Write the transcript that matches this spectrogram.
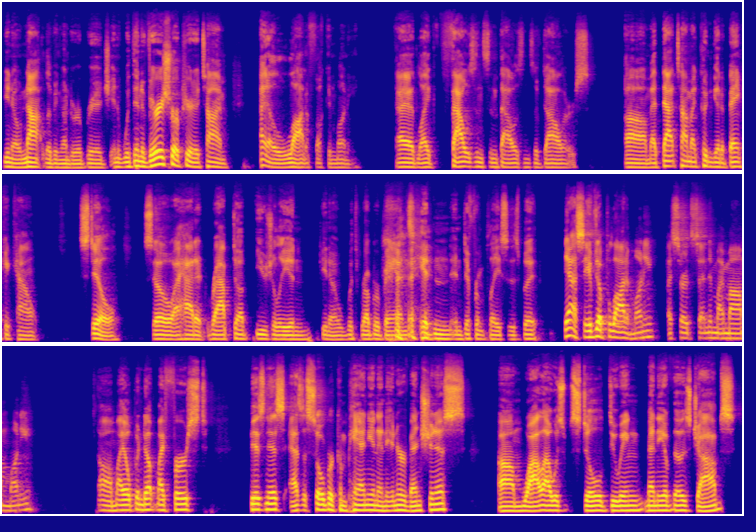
you know, not living under a bridge. And within a very short period of time, I had a lot of fucking money. I had like thousands and thousands of dollars. Um, at that time, I couldn't get a bank account still. So I had it wrapped up usually in, you know, with rubber bands hidden in different places. But yeah, saved up a lot of money. I started sending my mom money. Um, I opened up my first business as a sober companion and interventionist um, while I was still doing many of those jobs.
